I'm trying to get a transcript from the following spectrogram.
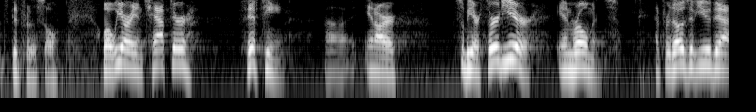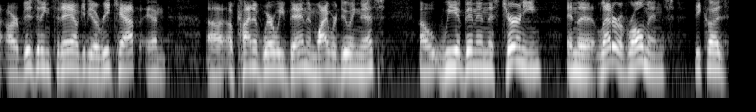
It's good for the soul. Well, we are in chapter 15. Uh, in our, this will be our third year in Romans. And for those of you that are visiting today, I'll give you a recap and uh, of kind of where we've been and why we're doing this. Uh, we have been in this journey in the letter of Romans because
